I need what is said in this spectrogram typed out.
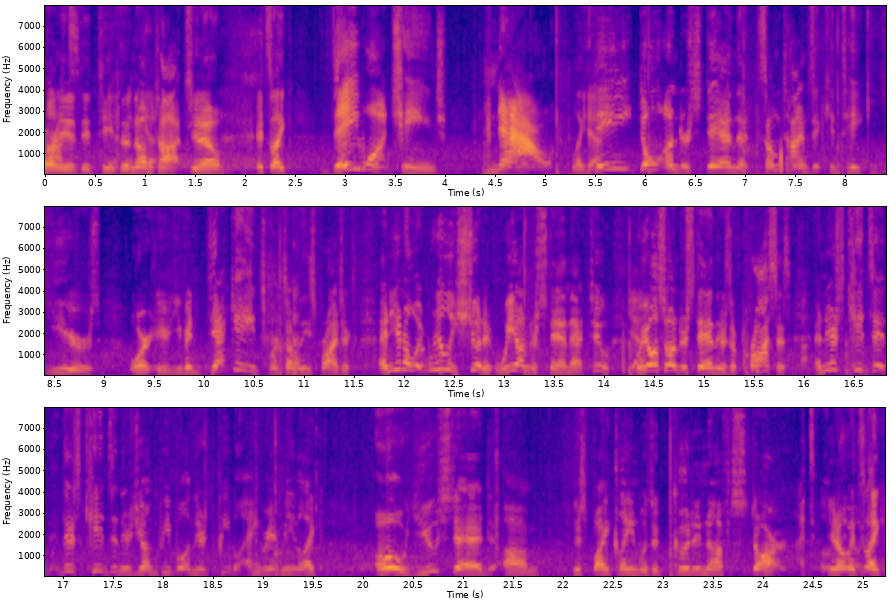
oriented teens, the numtots. You know, it's like they want change now. Like Yeah. they don't understand that sometimes it can take years or even decades for some of these projects. And you know, it really shouldn't. We understand that too. Yeah. We also understand there's a process. And there's kids and there's kids and there's young people and there's people angry at me like, "Oh, you said um, this bike lane was a good enough start." I totally you know, know it's like,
